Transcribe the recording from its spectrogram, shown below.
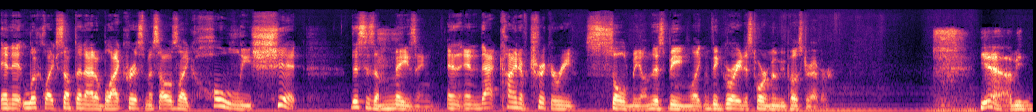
and it looked like something out of Black Christmas. I was like, "Holy shit, this is amazing!" And and that kind of trickery sold me on this being like the greatest horror movie poster ever. Yeah, I mean,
